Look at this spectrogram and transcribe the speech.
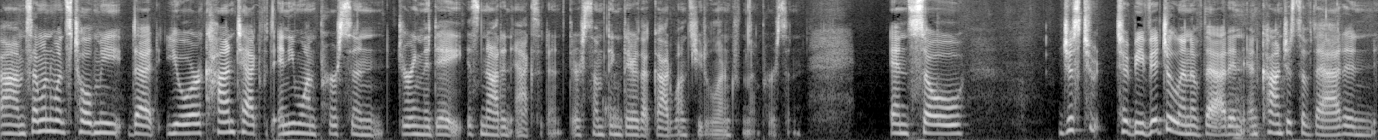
um, someone once told me that your contact with any one person during the day is not an accident. There's something there that god wants you to learn from that person. And so just to, to be vigilant of that and, and conscious of that and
